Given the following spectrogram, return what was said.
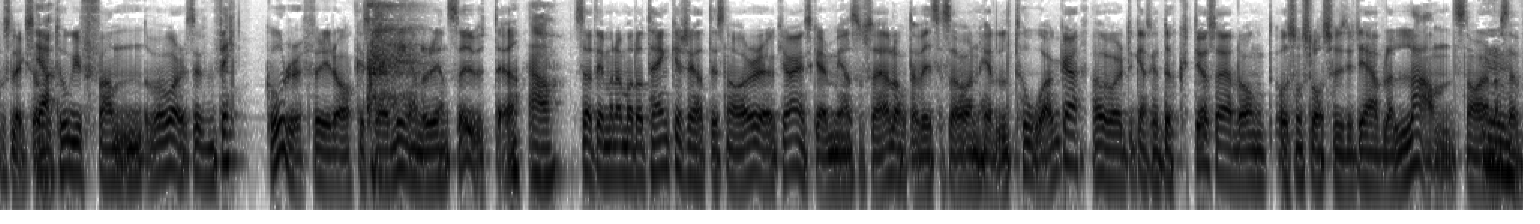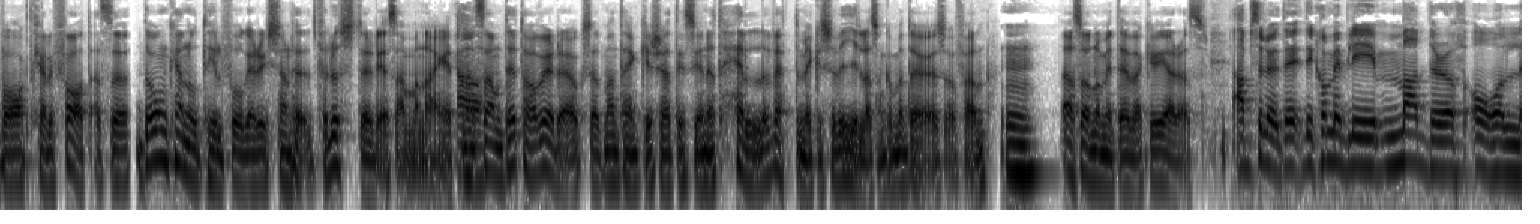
kalasjnikovs. Liksom. Ja. Det tog ju fan, vad var det, så veckor för irakiska armén att rensa ut det. Ja. Så att jag menar, man då tänker sig att det snarare är ukrainska armén som så här långt har visat sig ha en hel tåga, har varit ganska duktiga så här långt och som slåss för sitt jävla land snarare än Mm. så här vagt kalifat. Alltså, de kan nog tillfoga ryssarna förluster i det sammanhanget. Ja. Men samtidigt har vi det där också att man tänker sig att det är synd ett helvete mycket civila som kommer dö i så fall. Mm. Alltså om de inte evakueras. Absolut, det, det kommer bli mother of all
